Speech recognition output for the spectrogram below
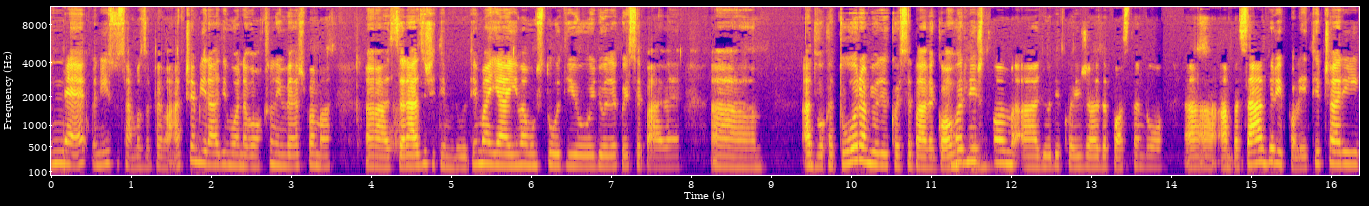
ne, nisu samo za pevače. Mi radimo na vokalnim vežbama a, sa različitim ljudima. Ja imam u studiju ljude koji se bave a, advokaturom, ljudi koji se bave govorništvom, a, ljudi koji žele da postanu a, ambasadori, političari,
